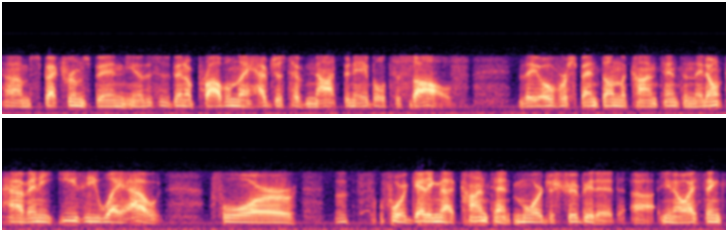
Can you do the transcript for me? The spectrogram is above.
um, Spectrum's been, you know, this has been a problem they have just have not been able to solve. They overspent on the content, and they don't have any easy way out for for getting that content more distributed. Uh, you know, I think,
